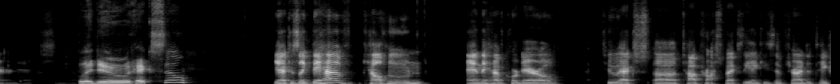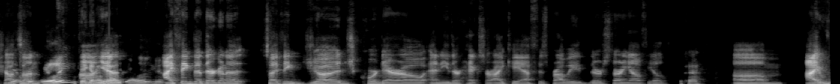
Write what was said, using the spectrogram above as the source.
Aaron Hicks. The do they do Hicks still? Yeah, because like they have Calhoun and they have Cordero, two ex uh, top prospects the Yankees have tried to take shots yeah, on. Really? Uh, yeah. yeah. I think that they're gonna. So I think Judge, Cordero, and either Hicks or IKF is probably their starting outfield. Okay. Um, I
